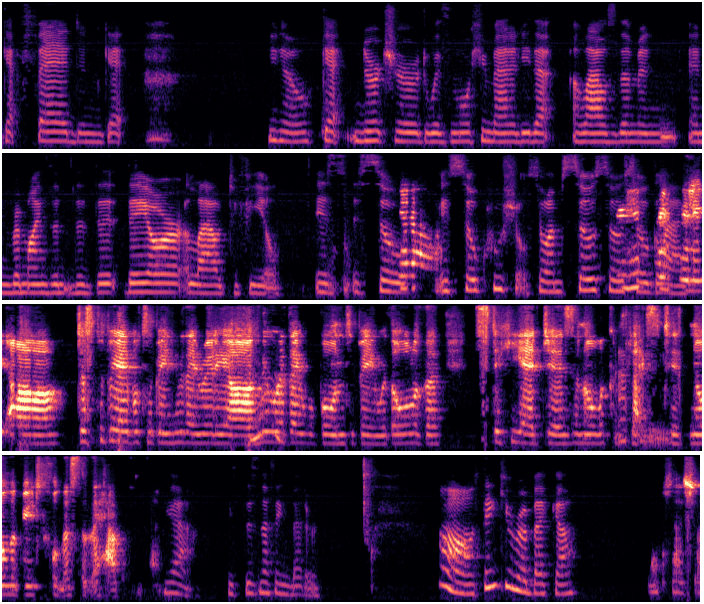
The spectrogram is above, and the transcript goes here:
get fed and get, you know, get nurtured with more humanity that allows them and and reminds them that, that they are allowed to feel is is so yeah. is so crucial. So I'm so so so glad. They really are. Just to be able to be who they really are, yeah. who they were born to be, with all of the sticky edges and all the complexities Absolutely. and all the beautifulness that they have. Yeah, there's nothing better. Oh, thank you, Rebecca. My pleasure.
